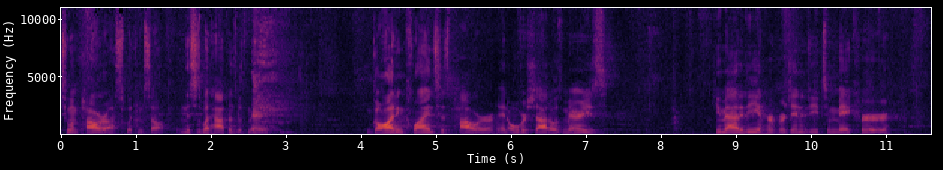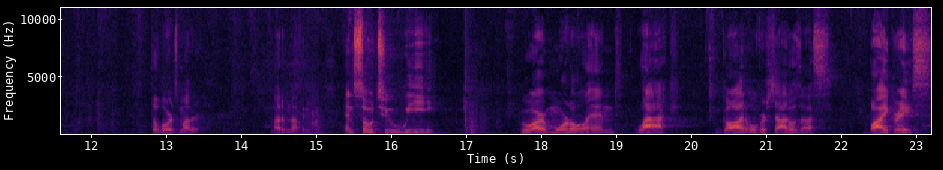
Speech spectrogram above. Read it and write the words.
to empower us with himself. And this is what happens with Mary. God inclines his power and overshadows Mary's humanity and her virginity to make her the Lord's mother out of nothing. And so too we, who are mortal and lack, God overshadows us by grace.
